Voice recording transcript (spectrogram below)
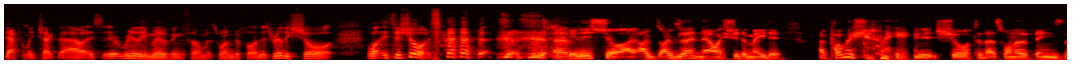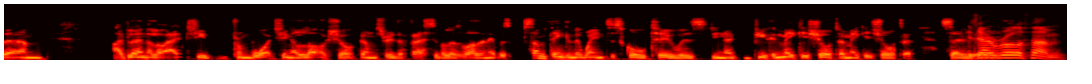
definitely check that out. It's a really moving film. It's wonderful and it's really short. Well, it's a short. Um, it is short. I, I've, I've learned now I should have made it. I probably should have made it shorter. That's one of the things that um, I've learned a lot actually from watching a lot of short films through the festival as well. And it was some thinking that went into Squall too. Was you know if you can make it shorter, make it shorter. So Is there a rule of thumb?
